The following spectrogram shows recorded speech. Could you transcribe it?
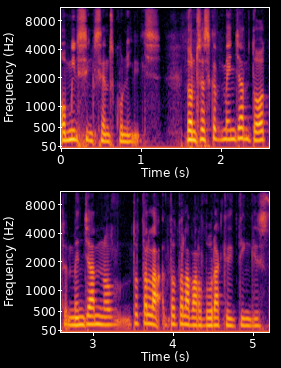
o 1.500 conills. Doncs és que et mengen tot, et mengen no, tota, la, tota la verdura que hi tinguis.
